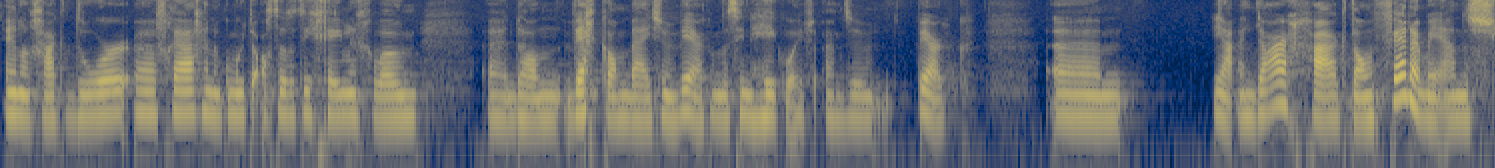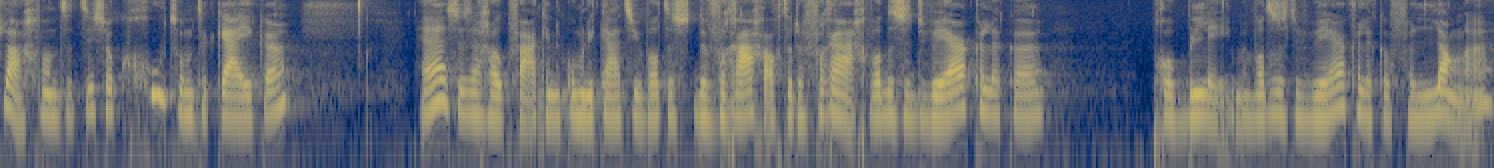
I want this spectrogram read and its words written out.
En dan ga ik doorvragen uh, en dan kom ik erachter dat diegene gewoon uh, dan weg kan bij zijn werk, omdat hij een hekel heeft aan zijn werk. Um, ja, en daar ga ik dan verder mee aan de slag, want het is ook goed om te kijken Ze zeggen ook vaak in de communicatie: wat is de vraag achter de vraag? Wat is het werkelijke probleem? Wat is het werkelijke verlangen?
